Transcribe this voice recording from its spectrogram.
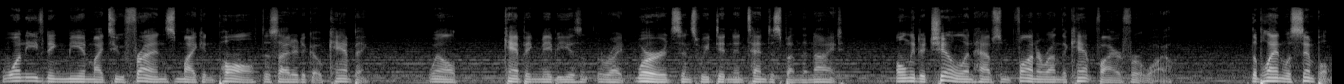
One evening, me and my two friends, Mike and Paul, decided to go camping. Well, camping maybe isn't the right word since we didn't intend to spend the night, only to chill and have some fun around the campfire for a while. The plan was simple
